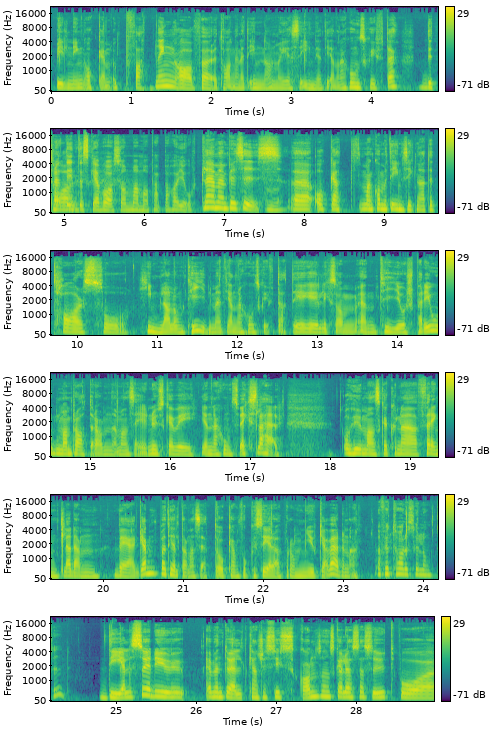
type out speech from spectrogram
utbildning och en uppfattning av företagandet innan man ger sig in i ett generationsskifte. Det tar... För att det inte ska vara som mamma och pappa har gjort? Nej men precis. Mm. Uh, och att man kommer till insikten att det tar så himla lång tid med ett generationsskifte. Att det är liksom en tioårsperiod man pratar om när man säger nu ska vi generationsväxla här. Och hur man ska kunna förenkla den vägen på ett helt annat sätt och kan fokusera på de mjuka värdena. Varför tar det så lång tid? Dels så är det ju eventuellt kanske syskon som ska lösas ut på,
